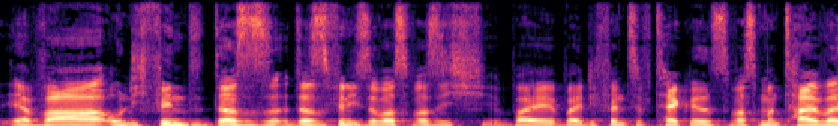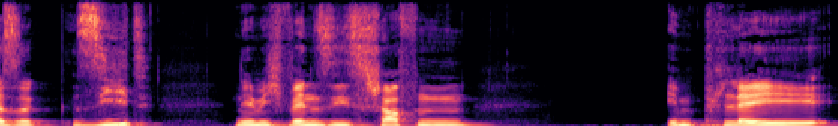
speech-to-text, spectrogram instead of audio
Er war, und ich finde, das ist, das ist, finde ich, sowas, was ich bei, bei Defensive Tackles, was man teilweise sieht, nämlich wenn sie es schaffen, im Play,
